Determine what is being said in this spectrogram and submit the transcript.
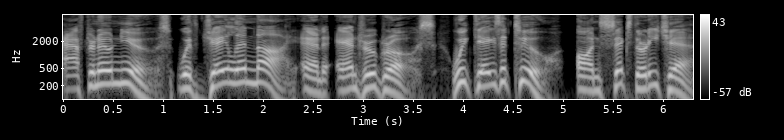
Afternoon News with J'lyn Nye and Andrew Grose weekdays at two on 6:30 CHED.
